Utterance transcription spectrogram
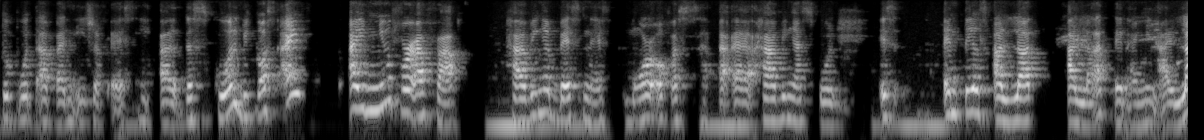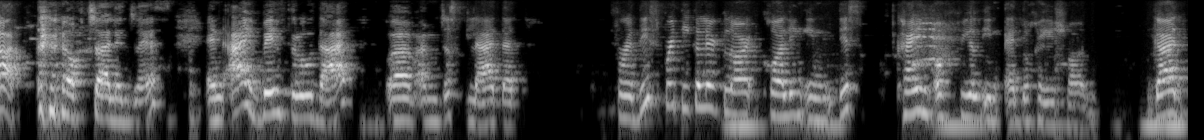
to put up an HFSE uh, the school because I I knew for a fact having a business, more of a uh, uh, having a school is entails a lot, a lot, and I mean a lot of challenges. And I've been through that. Um, I'm just glad that for this particular calling in this kind of field in education, God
